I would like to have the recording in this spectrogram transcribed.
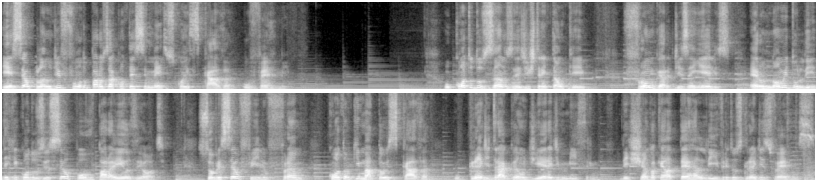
Esse é o plano de fundo para os acontecimentos com Skada, o Verme. O Conto dos Anos registra então que Frumgar, dizem eles, era o nome do líder que conduziu seu povo para Eotheod. Sobre seu filho, Fram, contam que matou Skada, o grande dragão de Ered Mithrin, deixando aquela terra livre dos grandes vermes.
